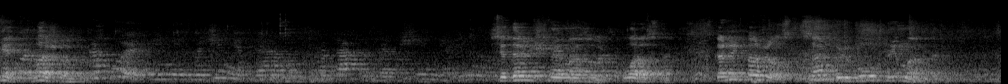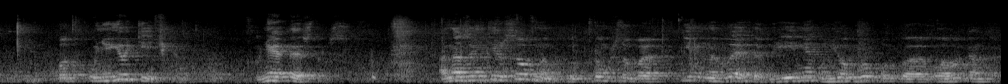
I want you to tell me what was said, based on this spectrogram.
Нет, ваш вопрос. Какое это имеет значение для вот, контакта, для общения? именно? Седалищная мозоль. Классно. Скажите, пожалуйста, самка любого примата, вот у нее течка, у нее эструс, она заинтересована в том, чтобы именно в это время у нее был э, половой контакт.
